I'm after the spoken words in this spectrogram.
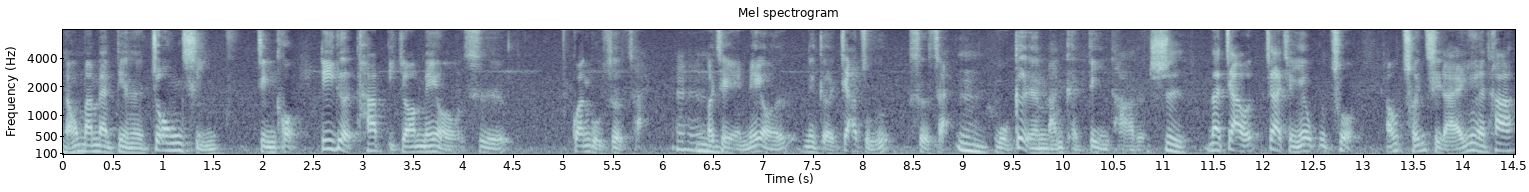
然后慢慢变成中型金控。第一个，它比较没有是。官股色彩，嗯，而且也没有那个家族色彩，嗯，我个人蛮肯定它的，是，那价价钱又不错，然后存起来，因为它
